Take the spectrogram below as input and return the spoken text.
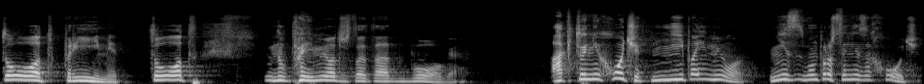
тот примет, тот ну, поймет, что это от Бога. А кто не хочет, не поймет. Не, он просто не захочет.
